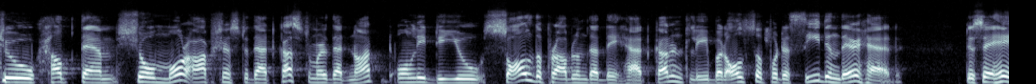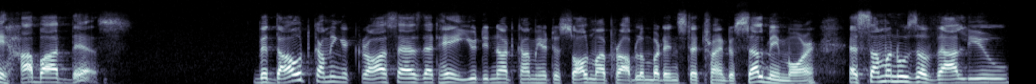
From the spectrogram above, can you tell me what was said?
to help them show more options to that customer that not only do you solve the problem that they had currently, but also put a seed in their head to say, hey, how about this? Without coming across as that, hey, you did not come here to solve my problem, but instead trying to sell me more, as someone who's a value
